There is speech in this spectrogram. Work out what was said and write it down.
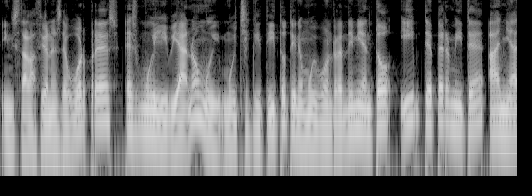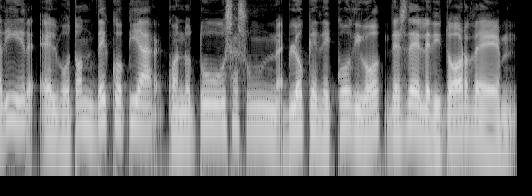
instalaciones de WordPress. Es muy liviano, muy, muy chiquitito, tiene muy buen rendimiento y te permite añadir el botón de copiar cuando tú usas un bloque de código desde el editor de,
